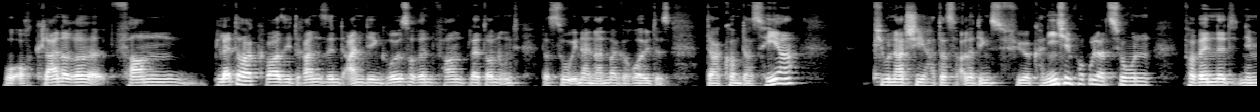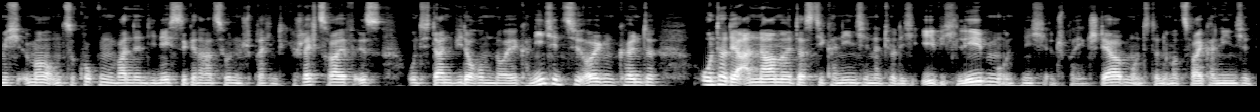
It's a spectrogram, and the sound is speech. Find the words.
wo auch kleinere Farnblätter quasi dran sind an den größeren Farnblättern und das so ineinander gerollt ist. Da kommt das her. Fibonacci hat das allerdings für Kaninchenpopulationen verwendet, nämlich immer um zu gucken, wann denn die nächste Generation entsprechend geschlechtsreif ist und dann wiederum neue Kaninchen zeugen könnte, unter der Annahme, dass die Kaninchen natürlich ewig leben und nicht entsprechend sterben und dann immer zwei Kaninchen.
